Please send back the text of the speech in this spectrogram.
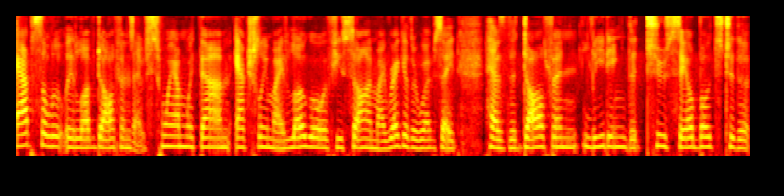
absolutely love dolphins. I've swam with them. Actually, my logo, if you saw on my regular website, has the dolphin leading the two sailboats to the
